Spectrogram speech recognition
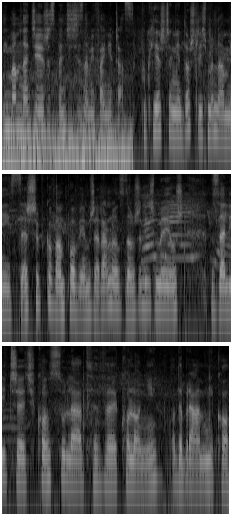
i mam nadzieję, że spędzicie z nami fajnie czas. Póki jeszcze nie doszliśmy na miejsce, szybko Wam powiem, że rano zdążyliśmy już zaliczyć konsulat w Kolonii. Odebrałam Niko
